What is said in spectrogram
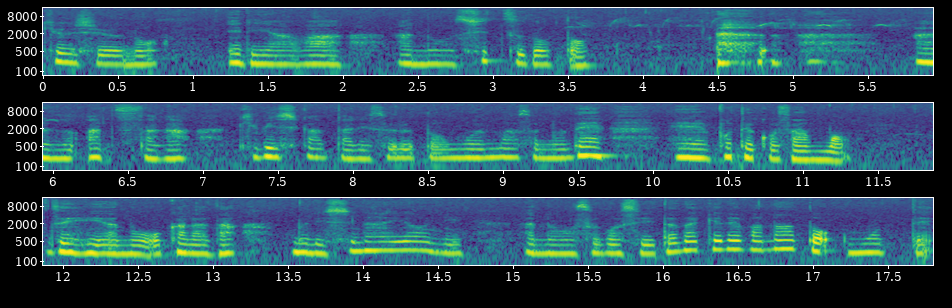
九州のエリアはあの湿度と あの暑さが厳しかったりすると思いますので、えー、ポテコさんもぜひあのお体無理しないようにあのお過ごしいただければなと思って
